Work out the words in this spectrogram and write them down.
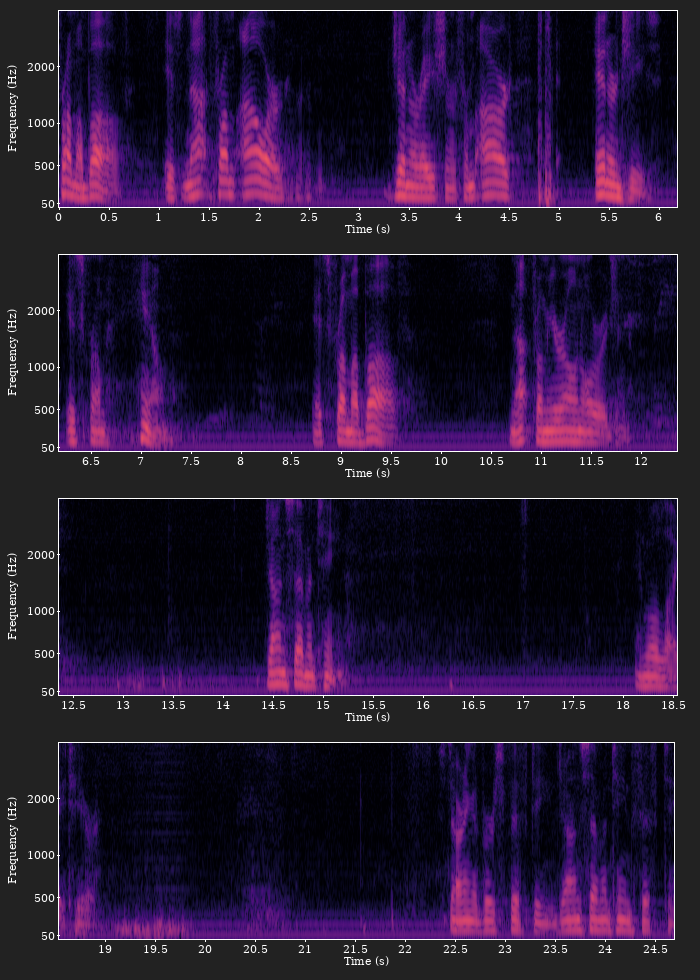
from above. It's not from our generation, from our energies. It's from Him. It's from above, not from your own origin. John 17. And we'll light here. Starting at verse 15. John 17, 15.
